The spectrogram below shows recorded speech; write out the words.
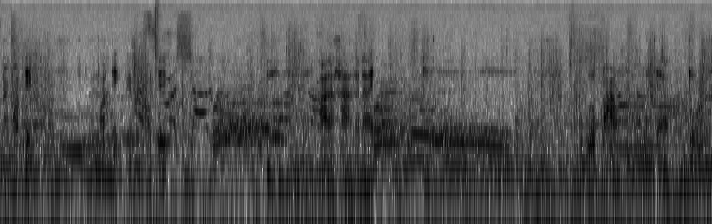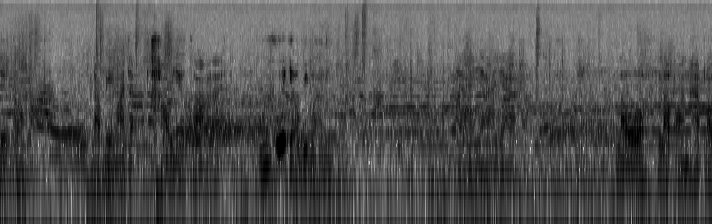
แมมมอสเด็กแมมมอสเด็กแมมมอสเด็กปาละข้างก็ได้รือว่าปลาหูมันจะโดนเยอะกว่าดาเมจมันอาจะเข้าเยอะกว่าก็ได้อุ้ยอย่าวิ่งมาทางนี้อย่าอย่าอย่าเราเราอ่อนหัดเรา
